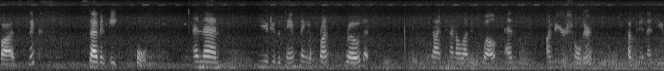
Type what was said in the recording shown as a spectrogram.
five, six, seven, eight. Hold. And then you do the same thing, the front row that 9, 10, 11, 12 ends under your shoulder. You tuck it in as you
